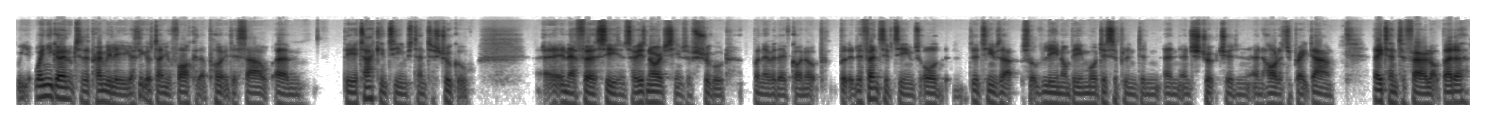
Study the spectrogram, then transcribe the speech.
when you're going up to the Premier League, I think it was Daniel Farke that pointed this out. Um, the attacking teams tend to struggle uh, in their first season. So his Norwich teams have struggled whenever they've gone up, but the defensive teams or the teams that sort of lean on being more disciplined and, and, and structured and, and, harder to break down, they tend to fare a lot better.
